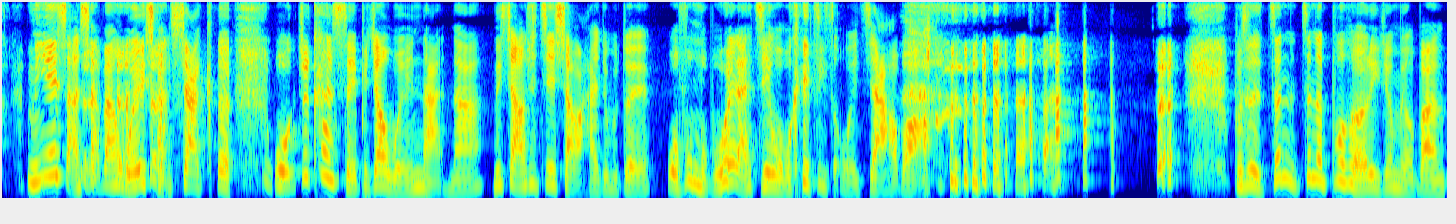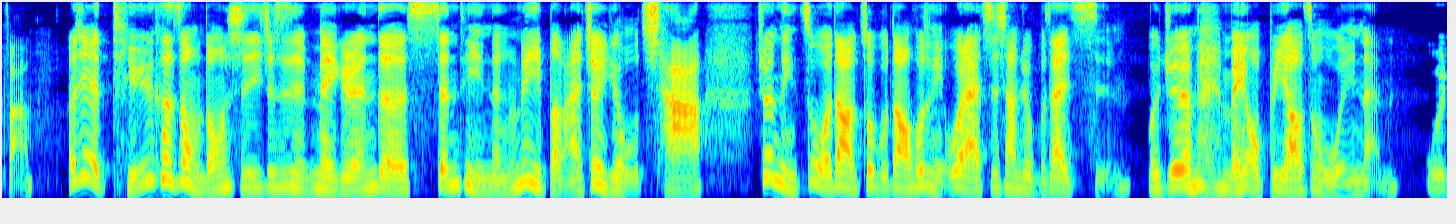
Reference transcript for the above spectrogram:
你也想下班，我也想下课，我就看谁比较为难呐、啊。你想要去接小孩对不对？我父母不会来接我，我可以自己走回家，好不好？不是真的，真的不合理就没有办法。而且体育课这种东西，就是每个人的身体能力本来就有差，就你做到做不到，或者你未来志向就不在此，我觉得没没有必要这么为难。我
